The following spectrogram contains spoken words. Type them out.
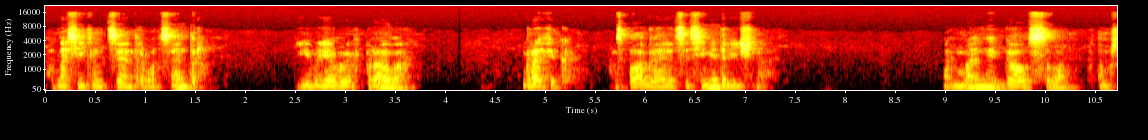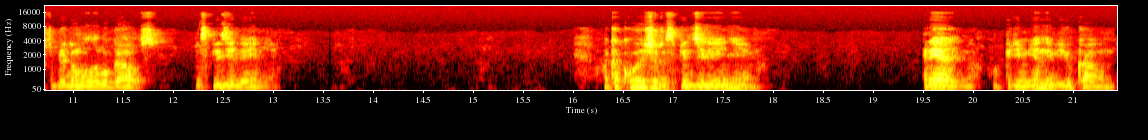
относительно центра. Вот центр. И влево и вправо график располагается симметрично. Нормальный Гауссово, потому что придумал его Гаусс. Распределение. А какое же распределение реально у перемены viewCount.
